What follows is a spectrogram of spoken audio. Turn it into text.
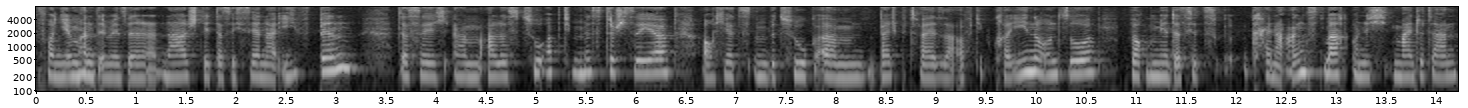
von jemandem, der mir sehr nahe steht, dass ich sehr naiv bin, dass ich ähm, alles zu optimistisch sehe. Auch jetzt in Bezug ähm, beispielsweise auf die Ukraine und so. Warum mir das jetzt keine Angst macht. Und ich meinte dann,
